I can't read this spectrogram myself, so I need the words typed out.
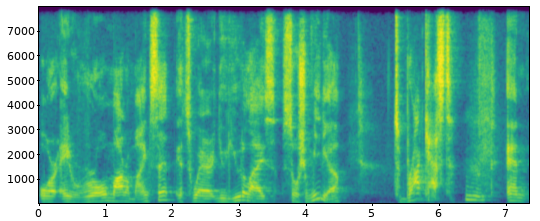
or a role model mindset. It's where you utilize social media to broadcast. Mm-hmm. And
